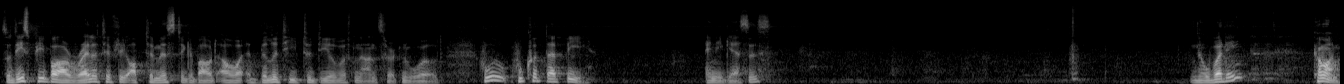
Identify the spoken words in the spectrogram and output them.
So these people are relatively optimistic about our ability to deal with an uncertain world. Who, who could that be? Any guesses? Nobody? Come on,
